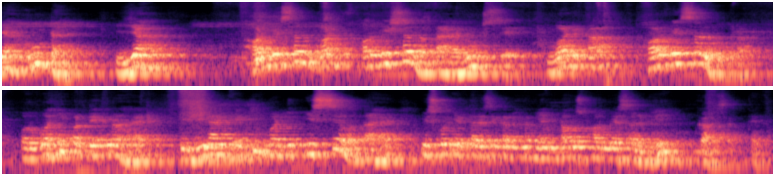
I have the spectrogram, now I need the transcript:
यह रूट है। यह फॉर्मेशन वर्ड फॉर्मेशन होता है रूट से। वर्ड का फॉर्मेशन होगा। और वहीं पर देखना है कि डिराइवेटिव वर्ड जो इससे होता है, इसको एक तरह से कभी कभी हम ट्रांसफॉर्मेशन भी कह सकते हैं।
